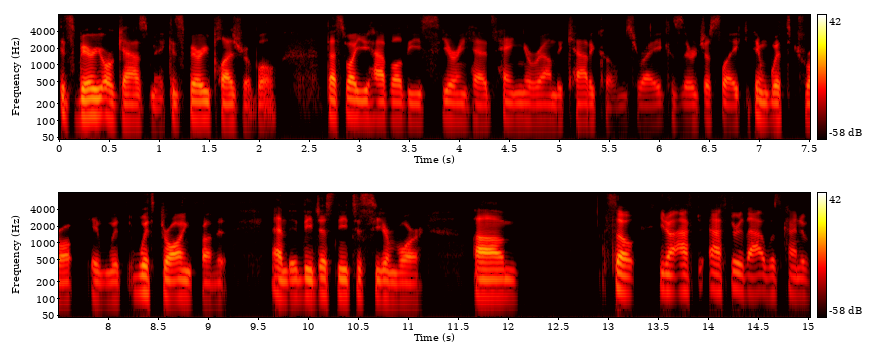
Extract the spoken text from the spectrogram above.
it's very orgasmic. It's very pleasurable. That's why you have all these searing heads hanging around the catacombs, right? Because they're just like in withdraw in with withdrawing from it, and they, they just need to sear more. Um, so you know after after that was kind of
